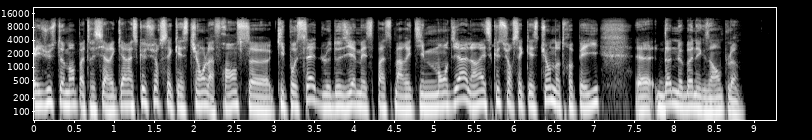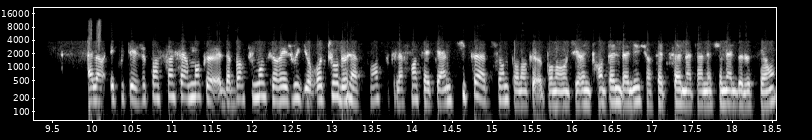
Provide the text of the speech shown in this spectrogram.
et justement, Patricia Ricard, est-ce que sur ces questions, la France, euh, qui possède le deuxième espace maritime mondial, hein, est-ce que sur ces questions, notre pays euh, donne le bon exemple? Alors, écoutez, je pense sincèrement que d'abord tout le monde se réjouit du retour de la France, parce que la France a été un petit peu absente pendant que, pendant une trentaine d'années sur cette scène internationale de l'océan.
